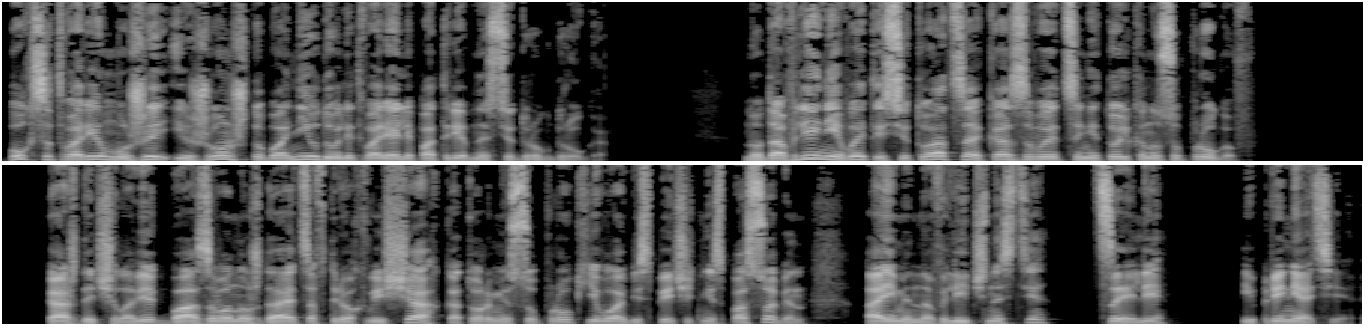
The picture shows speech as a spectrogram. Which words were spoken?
Бог сотворил мужей и жен, чтобы они удовлетворяли потребности друг друга. Но давление в этой ситуации оказывается не только на супругов. Каждый человек базово нуждается в трех вещах, которыми супруг его обеспечить не способен, а именно в личности, цели и принятии.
